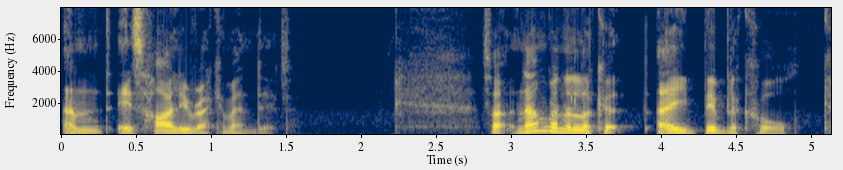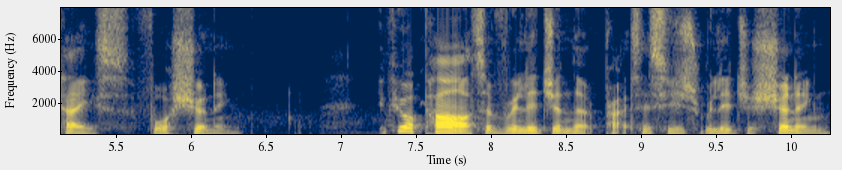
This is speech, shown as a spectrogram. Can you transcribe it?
and it's highly recommended. So now I'm going to look at a biblical case for shunning. If you are part of religion that practices religious shunning,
